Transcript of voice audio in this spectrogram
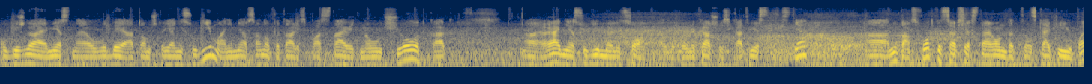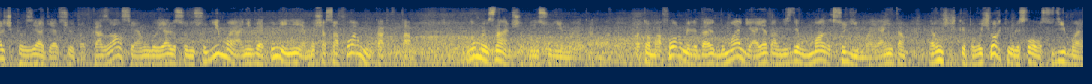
убеждая местное УВД о том, что я не судим. Они меня все равно пытались поставить на учет, как а, ранее судимое лицо, как бы привлекавшееся к ответственности а, ну там сфоткать со всех сторон, дактилоскопию пальчиков взять, я все это отказался, я ему говорю, я лицо несудимое, они говорят, ну не-не, мы сейчас оформим как-то там, ну мы знаем, что это несудимое, как бы. Потом оформили, дают бумаги, а я там везде в бумагах судимое. Они там ручечкой повычеркивали слово судимое.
